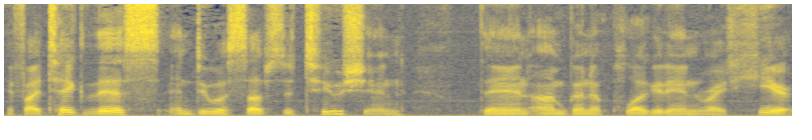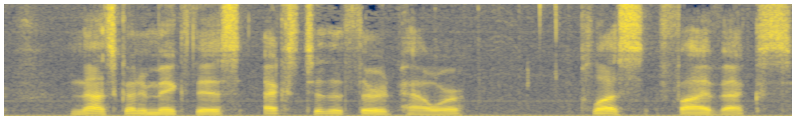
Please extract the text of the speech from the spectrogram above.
If I take this and do a substitution, then I'm going to plug it in right here. And that's going to make this x to the third power plus 5x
